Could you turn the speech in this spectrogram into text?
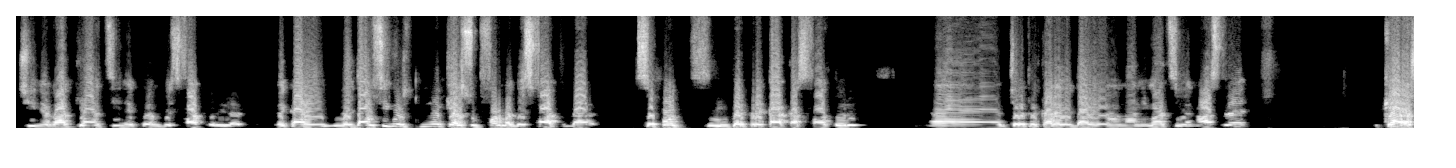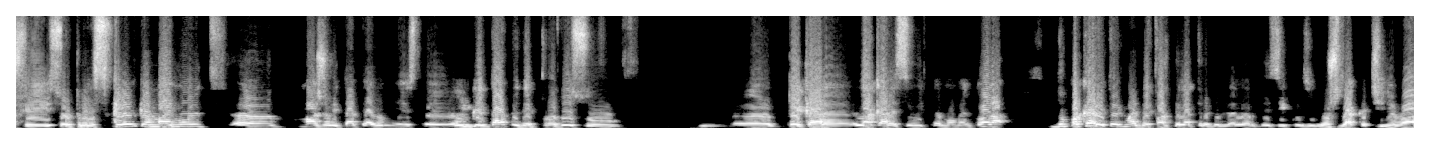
cineva chiar ține cont de sfaturile pe care le dau, sigur, nu chiar sub formă de sfat, dar se pot interpreta ca sfaturi uh, cele pe care le dau eu în animațiile noastre, chiar aș fi surprins. Cred că mai mult uh, majoritatea lumii este încântată de produsul uh, pe care, la care se uită în momentul ăla, după care trec mai departe la treburile lor de zi cu zi. Nu știu dacă cineva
